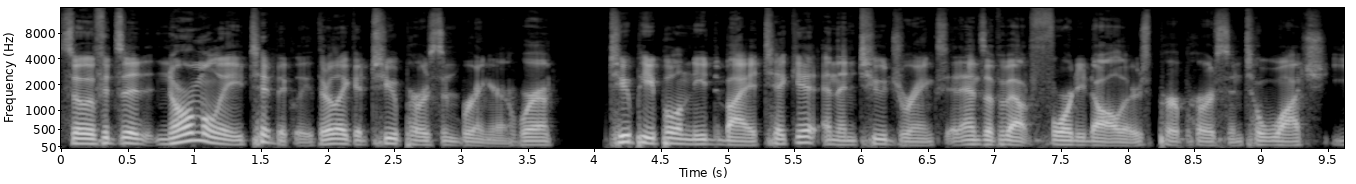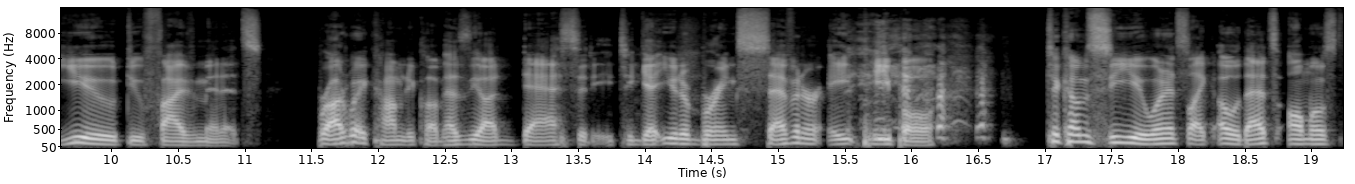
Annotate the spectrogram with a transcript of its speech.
So if it's a normally typically they're like a two person bringer where two people need to buy a ticket and then two drinks. It ends up about $40 per person to watch you do 5 minutes. Broadway Comedy Club has the audacity to get you to bring 7 or 8 people to come see you when it's like, oh, that's almost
